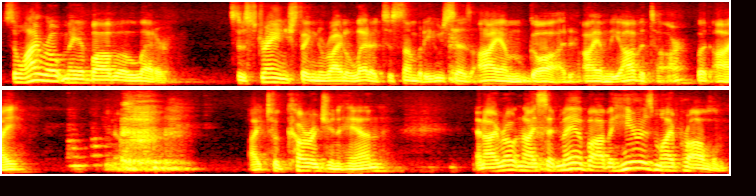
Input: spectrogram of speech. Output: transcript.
So I wrote Meher a letter. It's a strange thing to write a letter to somebody who says, I am God, I am the avatar, but I, you know, I took courage in hand and I wrote and I said, Meher Baba, here is my problem,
